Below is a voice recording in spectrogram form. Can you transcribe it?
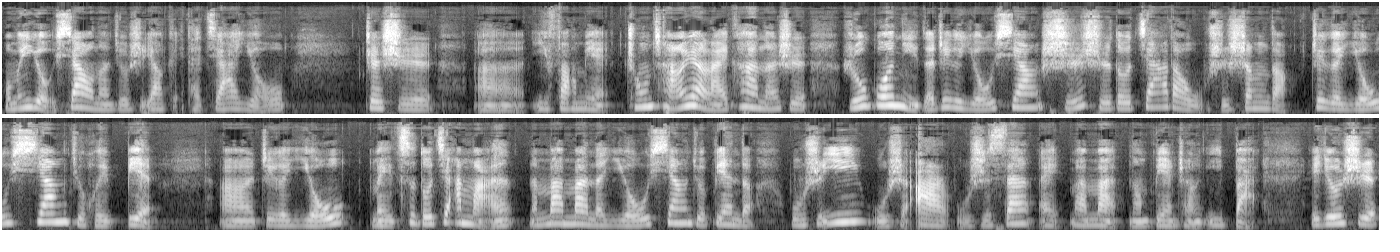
我们有有效呢，就是要给它加油。这是呃一方面，从长远来看呢，是如果你的这个油箱时时都加到五十升的，这个油箱就会变，啊，这个油每次都加满，那慢慢的油箱就变得五十一、五十二、五十三，哎，慢慢能变成一百，也就是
